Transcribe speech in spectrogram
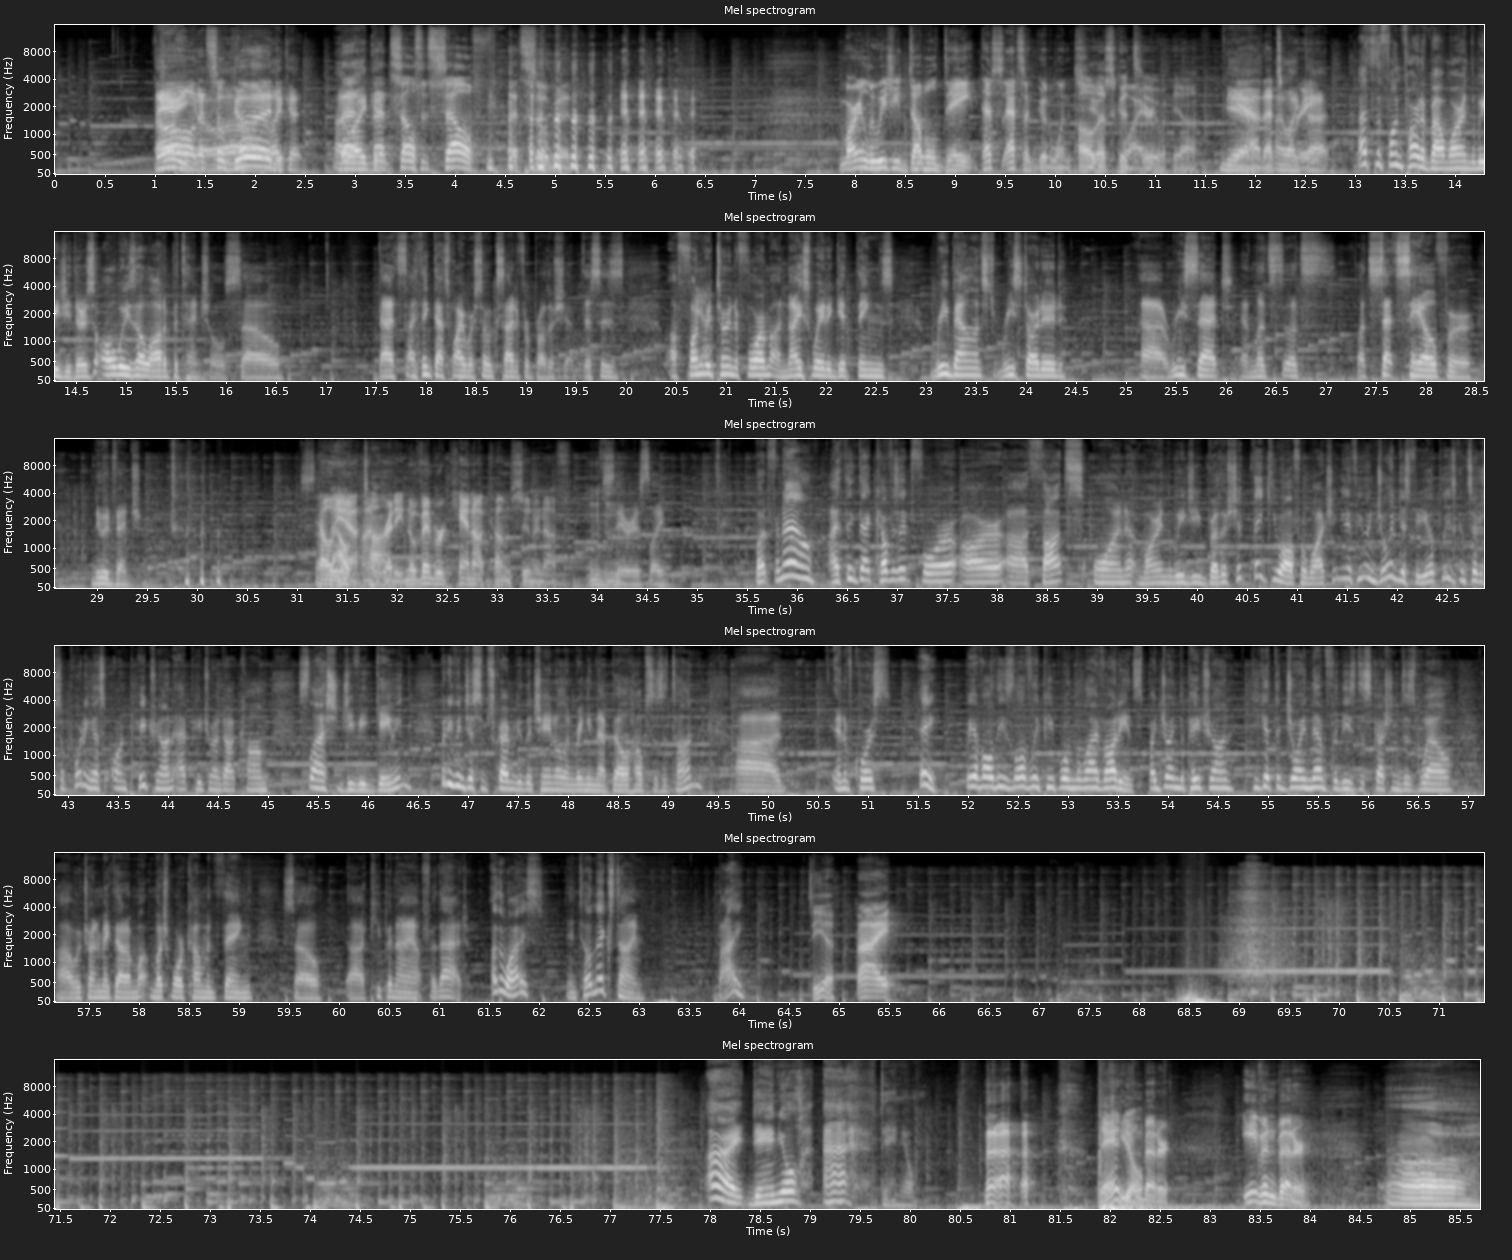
There you oh, go. that's so Ah, good. I like it. I that, like that it. sells itself. That's so good. Mario Luigi double date. That's that's a good one too. Oh, that's good too. Yeah. Yeah, Yeah, that's I like great. that. That's the fun part about Mario and Luigi. There's always a lot of potential. So that's I think that's why we're so excited for Brothership. This is a fun Yeah. return to form, a nice way to get things rebalanced, restarted, uh, reset, and let's let's let's set sail for new adventure. Hell About yeah, I'm ready. November cannot come soon enough. Seriously. But for now, I think that covers it for our uh, thoughts on Mario and Luigi Brothership. Thank you all for watching, and if you enjoyed this video, please consider supporting us on Patreon at patreon.com slash gvgaming. But even just subscribing to the channel and ringing that bell helps us a ton. Uh, and of course, hey, we have all these lovely people in the live audience. By joining the Patreon, you get to join them for these discussions as well. Uh, we're trying to make that a much more common thing, so uh, keep an eye out for that. Otherwise, until next time, bye. See ya. Bye. All right, Daniel. Ah, Daniel. Daniel. Even better. Even better. Uh...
